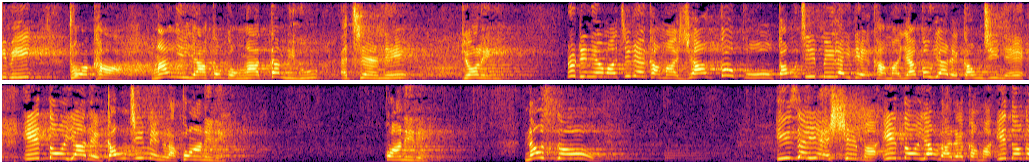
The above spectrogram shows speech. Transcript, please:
ဤပြီးထိုအခါငါညီယာကုပ်ကိုငါတတ်မိဟုအကြံနှင့်ပြောလေ၏တို့ဒီနေရာမှာကြည့်တဲ့အခါမှာယာကုပ်ကိုကောင်းကြီးပေးလိုက်တဲ့အခါမှာယာကုပ်ရတဲ့ကောင်းကြီးနဲ့အေးသောရတဲ့ကောင်းကြီးမင်္ဂလာကွာနေတယ်ကွာနေတယ်နောက်ဆုံး ဣဇရဲ့အရှိမအေးသောရောက်လာတဲ့အခါမှာအေးသောက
